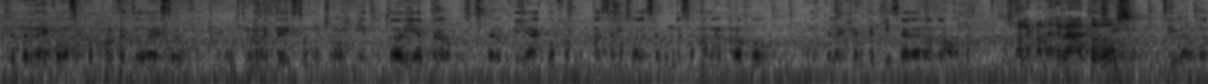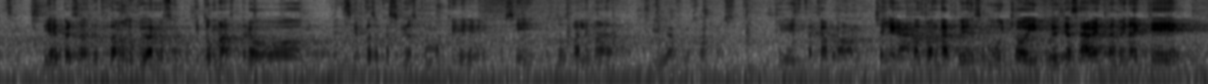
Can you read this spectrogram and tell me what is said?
Pues depende de cómo se comporte todo esto. Eh, últimamente he visto mucho movimiento todavía, pero pues espero que ya conforme pasemos a la segunda semana en rojo, que la gente empiece a agarrar la onda. Nos vale madre, ¿verdad? a Todos. Sí, sí, la verdad, sí. Sí, hay personas que tratamos de cuidarnos un poquito más, pero en ciertas ocasiones como que, pues sí, pues nos vale madre. Sí, la aflojamos. Sí, está cabrón. Échenle ganas, banda, cuídense mucho y pues ya saben, también hay que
